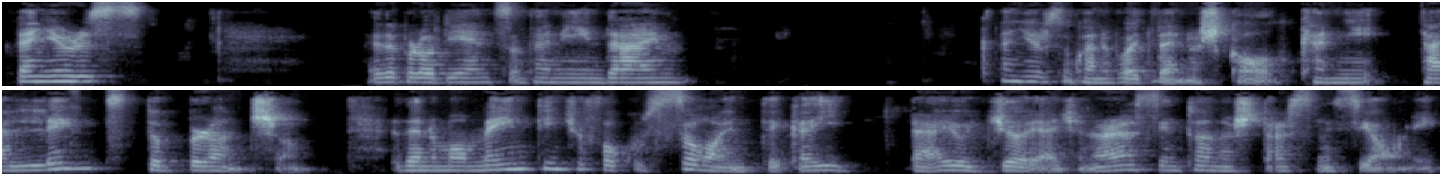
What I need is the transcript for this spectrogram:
Këta njerëz edhe për audiencën tani i ndajmë. Këta njerëz nuk kanë nevojë të venë në shkollë, kanë një talent të brendshëm. Dhe në momentin që fokusohen tek ai, te ajo gjëja që në rastin tonë është transmisioni,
